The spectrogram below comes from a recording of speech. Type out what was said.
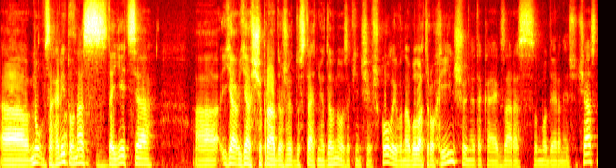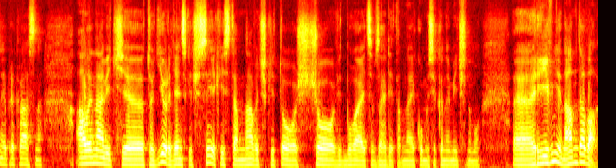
Е, Ну, взагалі-то у нас здається. Я, я щоправда вже достатньо давно закінчив школу, і вона була трохи іншою, не така, як зараз модерна і сучасна і прекрасна. Але навіть е, тоді, у радянські часи, якісь там навички того, що відбувається взагалі там на якомусь економічному е, рівні, нам давали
